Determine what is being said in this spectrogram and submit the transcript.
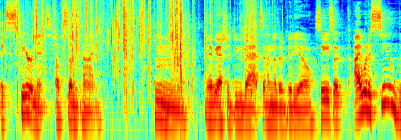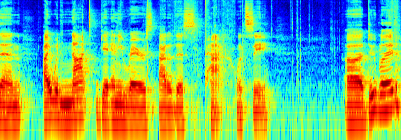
experiment of some kind. Hmm, maybe I should do that in another video. See, so I would assume then I would not get any rares out of this pack. Let's see. Uh, Doublade,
